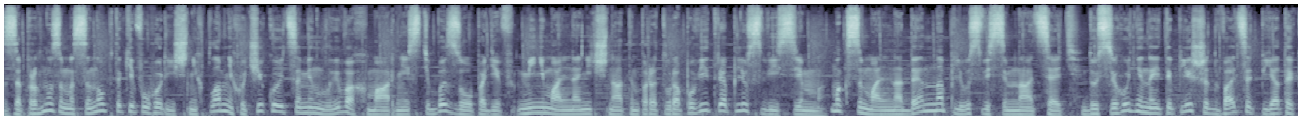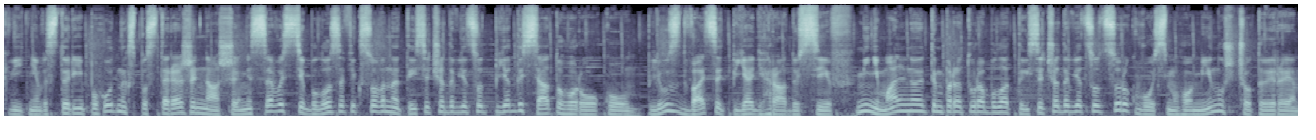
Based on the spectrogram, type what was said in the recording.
За прогнозами синоптиків, у горішніх плавнях очікується мінлива хмарність без опадів. Мінімальна нічна температура повітря плюс 8, максимальна денна плюс 18. До сьогодні найтепліше 25 квітня. В історії погодних спостережень нашої місцевості було зафіксовано 1950 року, плюс 25 градусів. Мінімальною температура була 1948, мінус 4.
